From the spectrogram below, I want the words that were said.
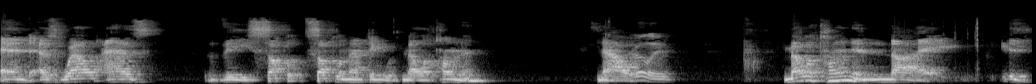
and as well as the supple- supplementing with melatonin. Now, really, melatonin uh, is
